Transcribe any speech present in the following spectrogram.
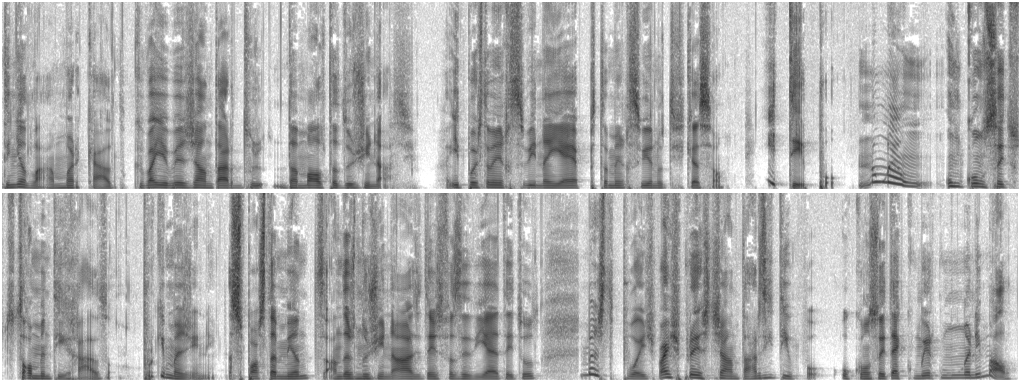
Tinha lá marcado que vai haver jantar do, da malta do ginásio. E depois também recebi na app, também recebi a notificação. E tipo, não é um, um conceito totalmente errado. Porque imaginem, supostamente andas no ginásio, tens de fazer dieta e tudo, mas depois vais para estes jantares e tipo, o conceito é comer como um animal.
